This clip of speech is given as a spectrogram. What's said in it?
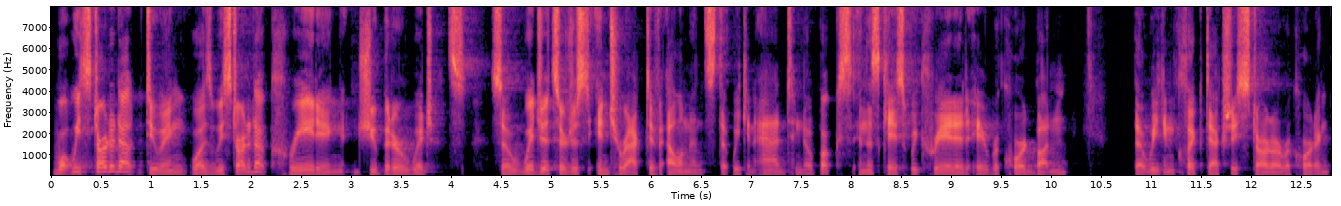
What we started out doing was we started out creating Jupyter widgets. So widgets are just interactive elements that we can add to notebooks. In this case, we created a record button that we can click to actually start our recording,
